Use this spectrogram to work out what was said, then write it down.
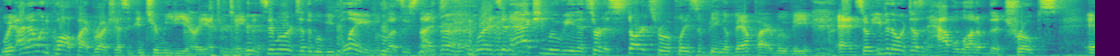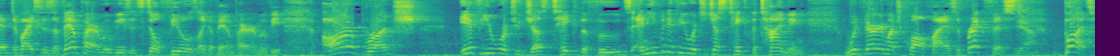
which, and I would qualify brunch as an intermediary entertainment, similar to the movie Blade with Wesley Snipes, where it's an action movie that sort of starts from a place of being a vampire movie, and so even though it doesn't have a lot of the tropes and devices of vampire movies, it still feels like a vampire movie. Our brunch if you were to just take the foods, and even if you were to just take the timing, would very much qualify as a breakfast. Yeah. But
